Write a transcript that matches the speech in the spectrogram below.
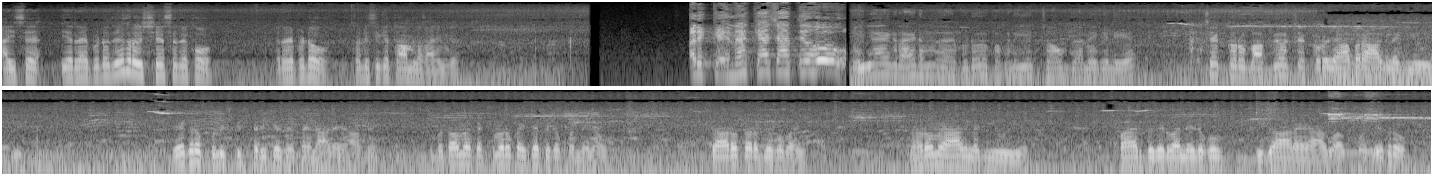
ऐसे ये रैपिडो देख रहे हो? इस शेष से देखो। रैपिडो कल इसी के काम लगाएँगे। अरे कहना क्या चाहते हो? भैया एक राइड हमने रैपिडो में पकड़ी है चौक जाने के लिए। चेक करो बाबियो चेक करो यहाँ पर आग लगी हुई थी। देख रहे हो पुलिस किस तरीके से तैनात है यहाँ पे। तो बताओ मैं कस्टमर को कैसे पिकअप करने जाऊँ? चारों तरफ़ देखो भाई घरों में आग लगी हुई है। फायर ब्रिगेड वाले देखो बुझा रहे हैं आग आपको देख रहे हो?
